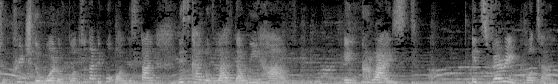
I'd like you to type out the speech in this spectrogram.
to preach the word of God, so that people understand this kind of life that we have in Christ. It's very important.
